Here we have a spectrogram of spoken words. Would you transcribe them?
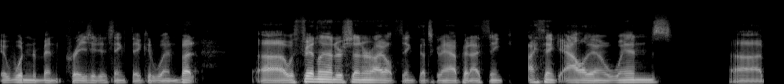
it wouldn't have been crazy to think they could win, but uh, with Finley under center, I don't think that's going to happen. I think I think Alabama wins. Uh,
